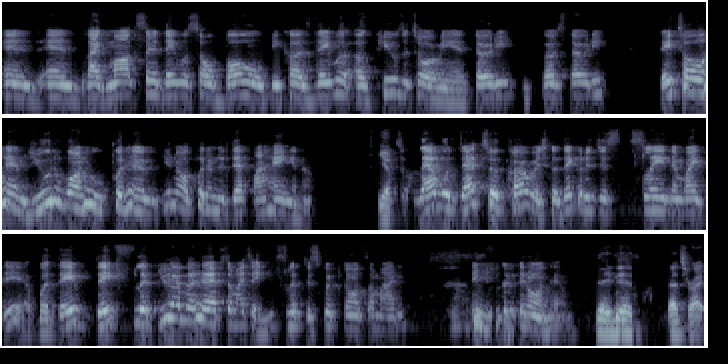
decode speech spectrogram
and and like Mark said, they were so bold because they were accusatory in 30 verse 30. They told him, "You the one who put him, you know, put him to death by hanging him." Yep. So that would that took courage because they could have just slayed them right there. But they they flipped. You ever have somebody say you flipped the script on somebody? They flipped it on them. They did. That's right.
